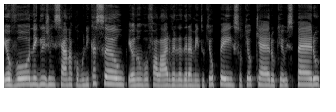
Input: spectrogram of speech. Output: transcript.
eu vou negligenciar na comunicação, eu não vou falar verdadeiramente o que eu penso, o que eu quero, o que eu espero,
